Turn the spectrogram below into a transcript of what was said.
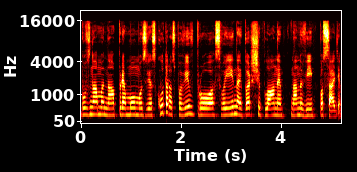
був з нами на прямому зв'язку та розповів про свої найперші плани на новій посаді.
